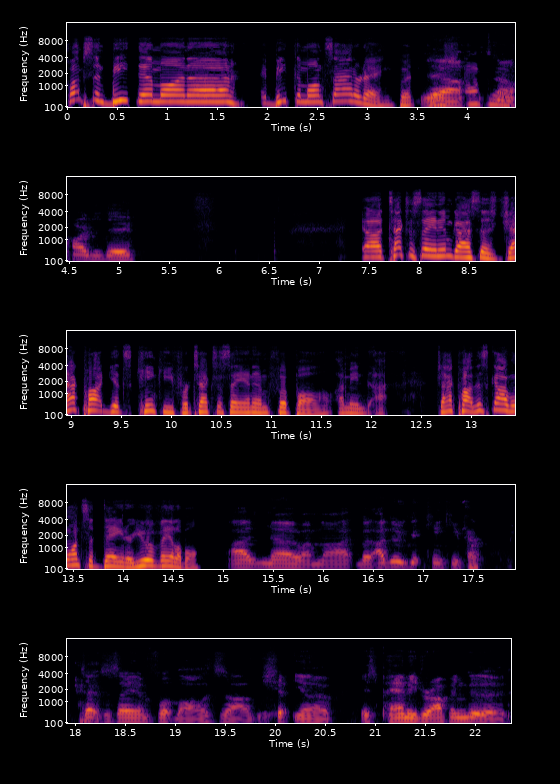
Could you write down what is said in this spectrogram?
Clemson beat them on uh beat them on Saturday, but Yeah, not it's kind of hard to do. uh, Texas A&M guy says jackpot gets kinky for Texas A&M football. I mean, jackpot. This guy wants a date. Are you available? I no, I'm not, but I do get kinky for Texas A&M football. It's uh, you know, it's panty dropping good.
